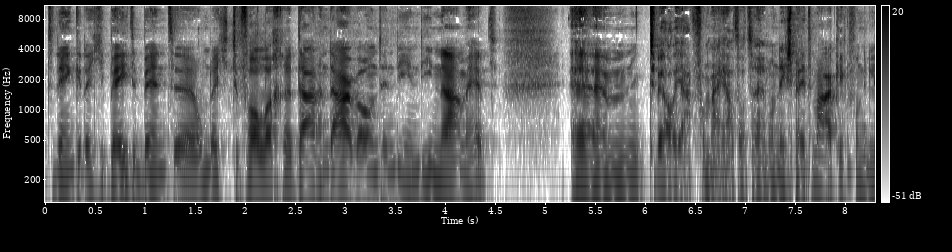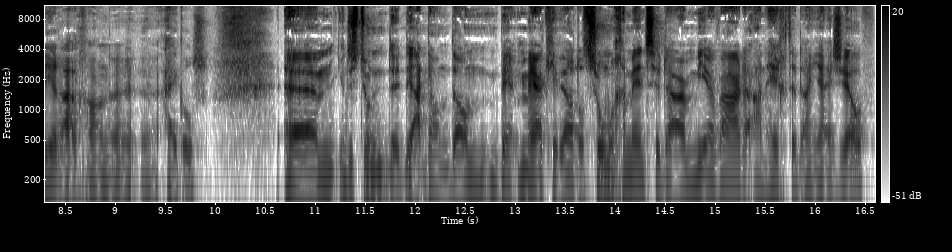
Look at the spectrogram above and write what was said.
te denken dat je beter bent... omdat je toevallig daar en daar woont en die en die naam hebt. Ehm, terwijl, ja, voor mij had dat helemaal niks mee te maken. Ik vond die leraren gewoon eh, eh, eikels. Ehm, dus toen, ja, dan, dan merk je wel dat sommige mensen daar meer waarde aan hechten dan jij zelf.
